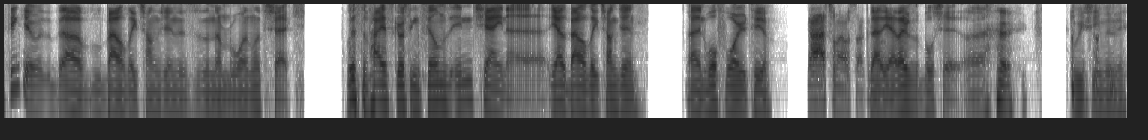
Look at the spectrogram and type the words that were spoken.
think it uh, Battle of Lake Changjin is the number one. Let's check. List of highest grossing films in China. Yeah, the Battle of Lake Changjin. And Wolf Warrior too. Ah, that's what I was talking That about. yeah, that was a bullshit uh wuxia movie.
